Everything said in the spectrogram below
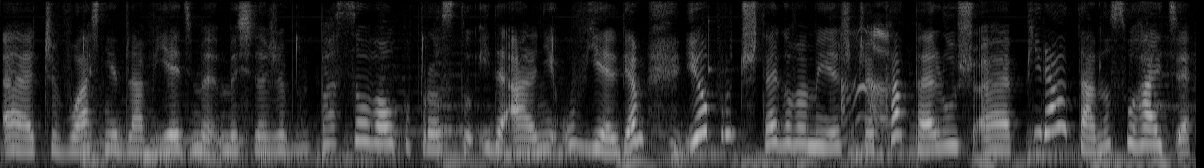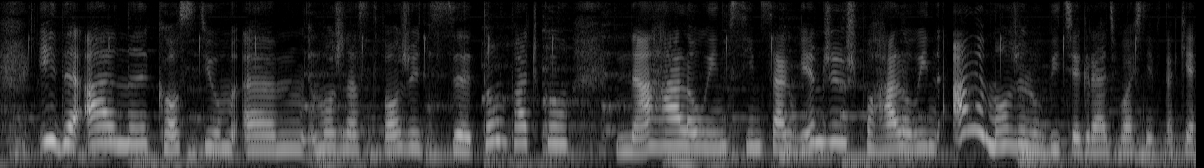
e, czy właśnie dla wiedźmy, myślę, że by pasował po prostu idealnie, uwielbiam. I oprócz tego mamy jeszcze kapelusz e, pirata, no słuchajcie, idealny kostium em, można stworzyć z tą paczką na Halloween w Simsach. Wiem, że już po Halloween, ale może lubicie grać właśnie w takie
